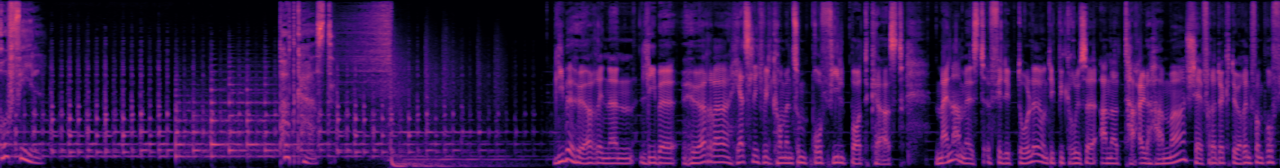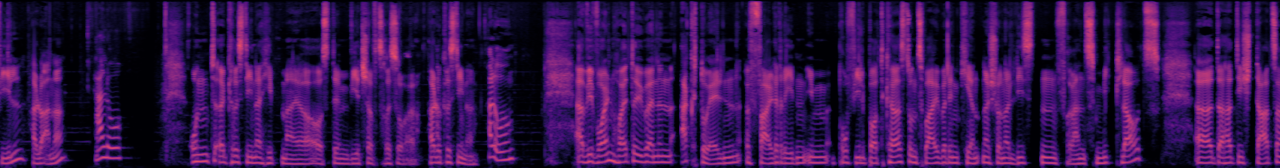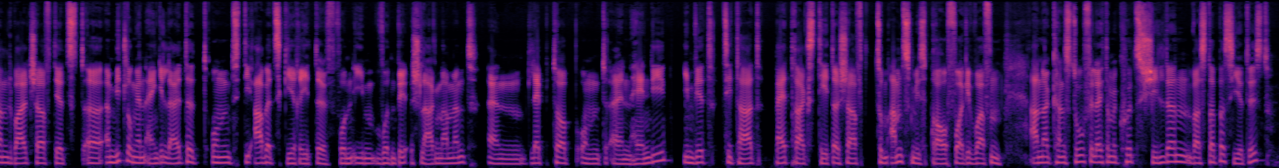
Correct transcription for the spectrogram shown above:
Profil Podcast Liebe Hörerinnen, liebe Hörer, herzlich willkommen zum Profil-Podcast. Mein Name ist Philipp Dohle und ich begrüße Anna Thalhammer, Chefredakteurin von Profil. Hallo Anna. Hallo. Und äh, Christina Hippmeier aus dem Wirtschaftsressort. Hallo Christina. Hallo. Äh, wir wollen heute über einen aktuellen Fall reden im Profil-Podcast und zwar über den Kärntner Journalisten Franz Miklautz. Äh, da hat die Staatsanwaltschaft jetzt äh, Ermittlungen eingeleitet und die Arbeitsgeräte von ihm wurden beschlagnahmt, ein Laptop und ein Handy. Ihm wird, Zitat, Beitragstäterschaft zum Amtsmissbrauch vorgeworfen. Anna, kannst du vielleicht einmal kurz schildern, was da passiert ist?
